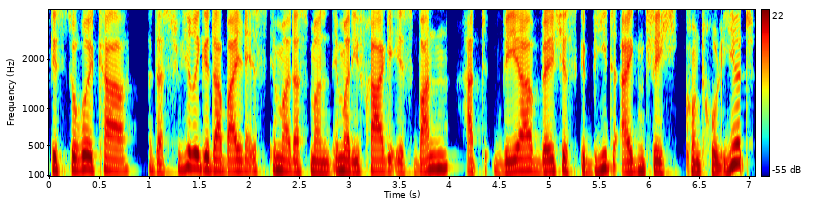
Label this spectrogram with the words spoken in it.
Historiker, das Schwierige dabei ist immer, dass man immer die Frage ist, wann hat wer welches Gebiet eigentlich kontrolliert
